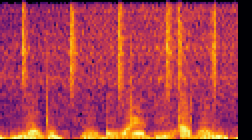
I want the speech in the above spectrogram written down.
Thank you.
